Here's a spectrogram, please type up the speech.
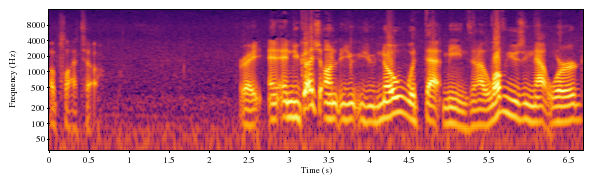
a plateau, right? And and you guys on you you know what that means, and I love using that word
